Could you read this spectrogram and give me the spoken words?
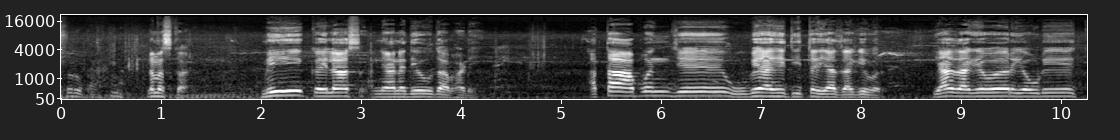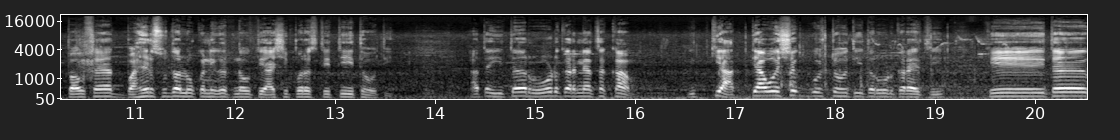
सुरू करा. नमस्कार. मी कैलास ज्ञानदेव दाभाडे. आता आपण जे उभे आहेत इथं या जागेवर या जागेवर एवढे पावसाळ्यात बाहेरसुद्धा लोक निघत नव्हते अशी परिस्थिती इथं होती. आता इथं रोड करण्याचं काम इतकी अत्यावश्यक गोष्ट होती इथं रोड करायची की इथं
